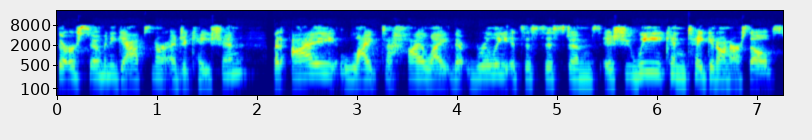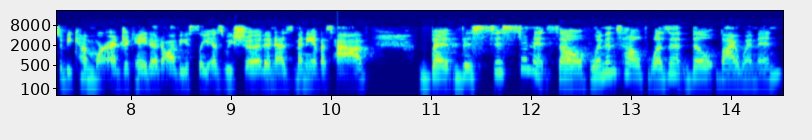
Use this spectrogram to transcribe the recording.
there are so many gaps in our education, but I like to highlight that really it's a systems issue. We can take it on ourselves to become more educated, obviously, as we should and as many of us have. But the system itself, women's health wasn't built by women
